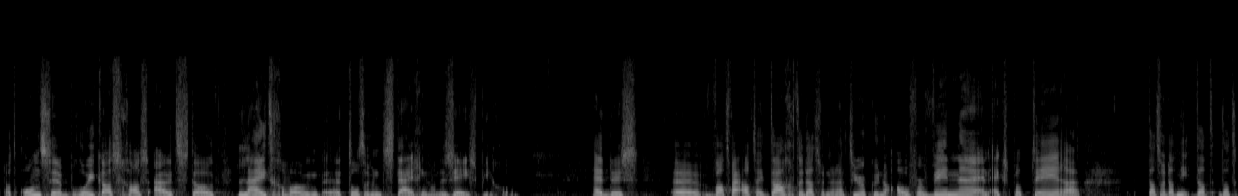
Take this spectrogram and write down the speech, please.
dat onze broeikasgasuitstoot leidt gewoon uh, tot een stijging van de zeespiegel. Dus uh, wat wij altijd dachten, dat we de natuur kunnen overwinnen en exploiteren, dat, we dat, niet, dat, dat,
